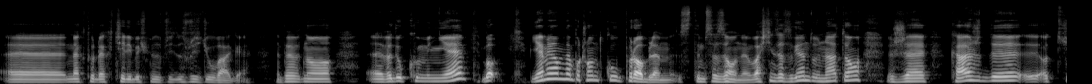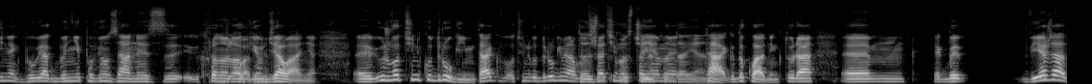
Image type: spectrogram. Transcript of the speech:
e, na które chcielibyśmy zwrócić, zwrócić uwagę. Na pewno e, według mnie, bo ja miałem na początku problem z tym sezonem, właśnie ze względu na to, że każdy odcinek był jakby niepowiązany z chronologią Dokładnie. działania. Już w odcinku drugim, tak? W odcinku drugim albo To trzecim dostajemy. Tak, dokładnie, która jakby wyjeżdża,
